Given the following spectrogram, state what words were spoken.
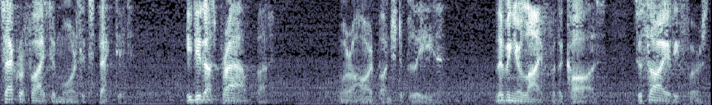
Sacrifice and more is expected. He did us proud, but we're a hard bunch to please. Living your life for the cause. Society first,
